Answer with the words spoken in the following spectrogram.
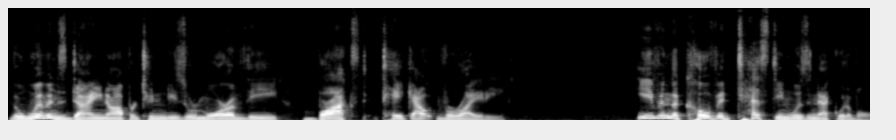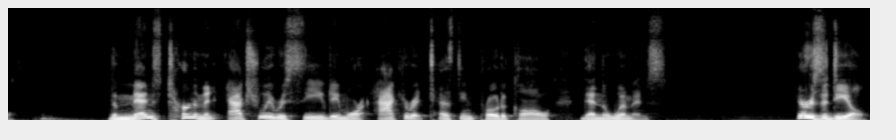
the women's dining opportunities were more of the boxed takeout variety. Even the COVID testing was inequitable. The men's tournament actually received a more accurate testing protocol than the women's. Here's the deal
